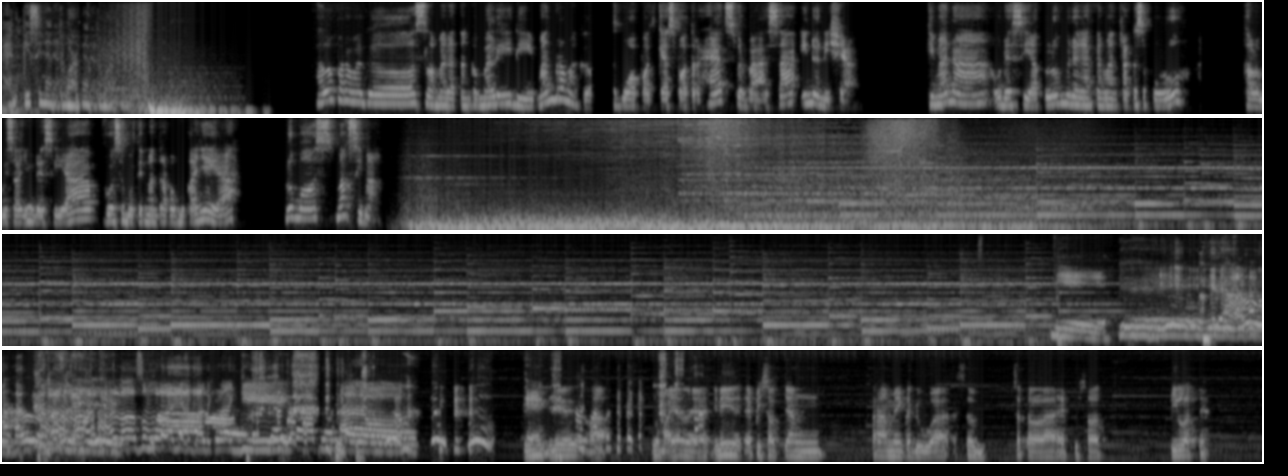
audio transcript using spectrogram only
NPC Network. Network. Halo para magel, selamat datang kembali di Mantra Magel, sebuah podcast Potterheads berbahasa Indonesia. Gimana? Udah siap belum mendengarkan mantra ke-10? Kalau misalnya udah siap, gue sebutin mantra pembukanya ya. Lumos Maxima. Halo, halo, halo. Halo semuanya, balik lagi. Halo. Ini, ini uh, lumayan lah ya. Ini episode yang ramai kedua se- setelah episode pilot ya.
